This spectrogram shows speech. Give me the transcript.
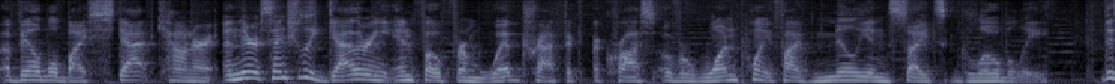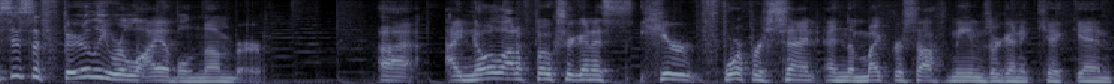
available by StatCounter, and they're essentially gathering info from web traffic across over 1.5 million sites globally. This is a fairly reliable number. Uh, I know a lot of folks are gonna hear 4% and the Microsoft memes are gonna kick in.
